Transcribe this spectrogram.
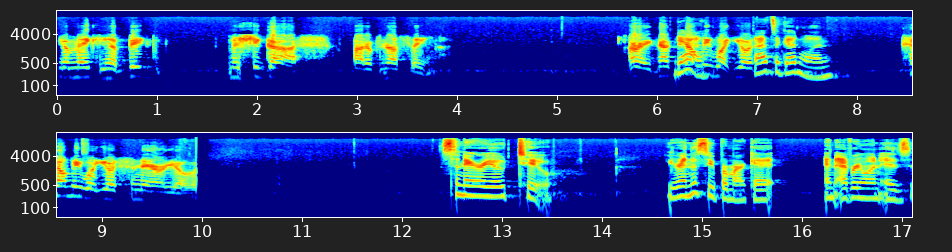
You're making a big mishigas out of nothing. All right, now Yeah. tell me what your That's a good one. tell me what your scenario is. Scenario two You're in the supermarket and everyone is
